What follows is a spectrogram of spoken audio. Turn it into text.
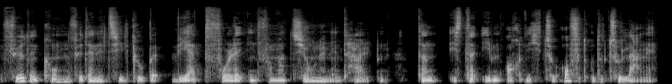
für den Kunden, für deine Zielgruppe wertvolle Informationen enthalten. Dann ist er eben auch nicht zu oft oder zu lange.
